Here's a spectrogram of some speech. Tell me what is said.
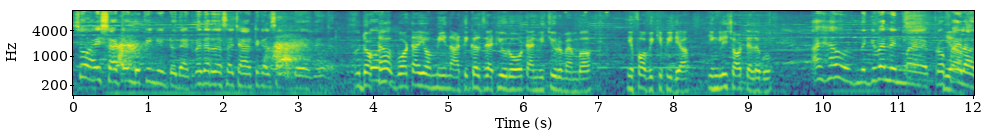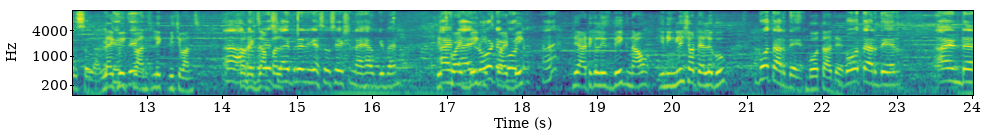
so I started looking into that whether the such articles are there. there. Doctor, So, what are your main articles that you wrote and which you remember for Wikipedia, English or Telugu? I have given in my profile also. yeah. Like which ones? Like which ones? Uh, for example, Library Association I have given. it's And quite I big. It's quite about- big. Huh? The article is big now in English or Telugu. Both are there. Both are there. Both are there. And uh,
